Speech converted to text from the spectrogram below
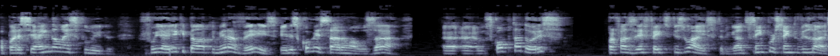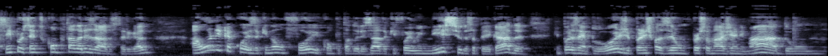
para parecer ainda mais fluido? Foi aí que pela primeira vez eles começaram a usar eh, eh, os computadores para fazer efeitos visuais, tá ligado? 100% visuais, 100% computadorizados, tá ligado? A única coisa que não foi computadorizada, que foi o início dessa pegada, que, por exemplo, hoje, pra gente fazer um personagem animado, um,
